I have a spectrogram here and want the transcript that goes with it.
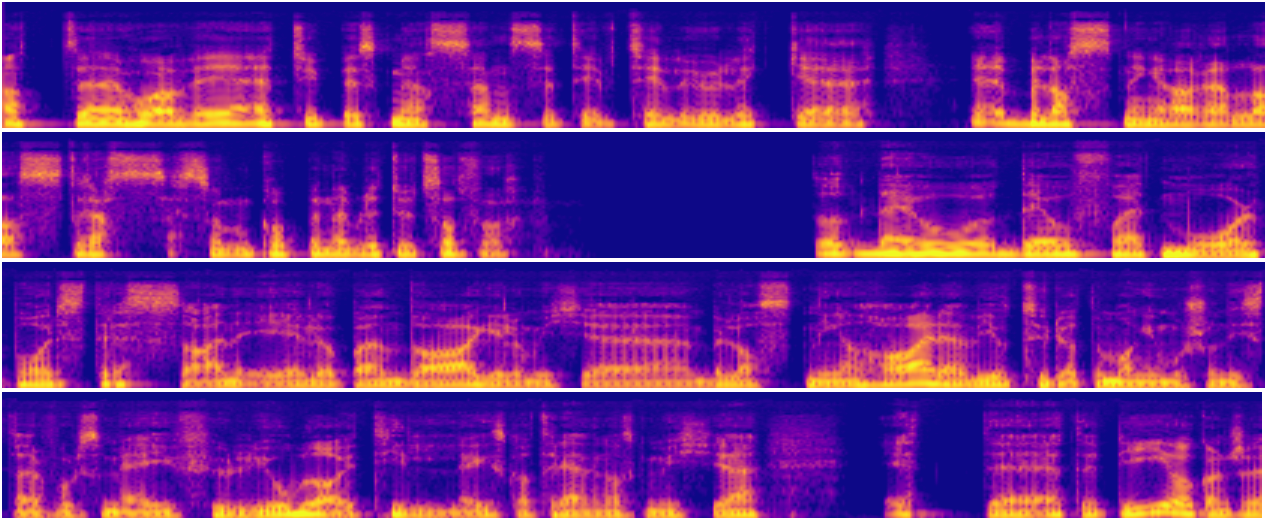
at HRV eh, er typisk mer sensitiv til ulike eh, belastninger eller stress som kroppen er blitt utsatt for. Så det er jo det å få et mål på hvor stressa en er i løpet av en dag, eller om ikke belastning en har Jeg vil jo tro at det er mange mosjonister og folk som er i full jobb, da, og i tillegg skal trene ganske mye. Et etter, etter tid og kanskje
